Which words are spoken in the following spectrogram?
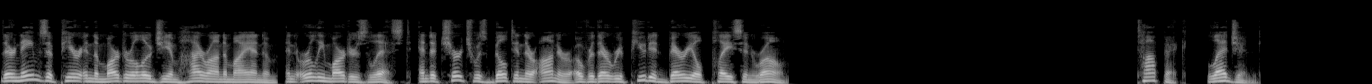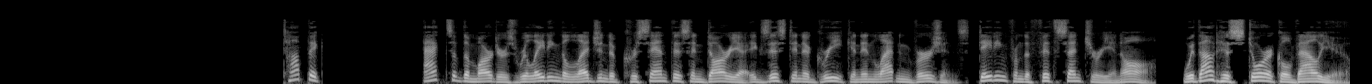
Their names appear in the Martyrologium Hieronymianum, an early martyrs list, and a church was built in their honor over their reputed burial place in Rome. Legend Acts of the Martyrs relating the legend of Chrysanthus and Daria exist in a Greek and in Latin versions, dating from the 5th century and all, "...without historical value."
